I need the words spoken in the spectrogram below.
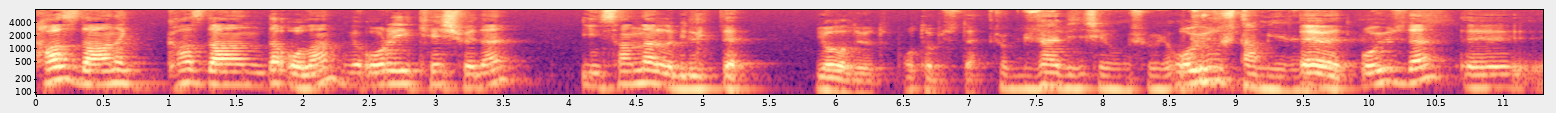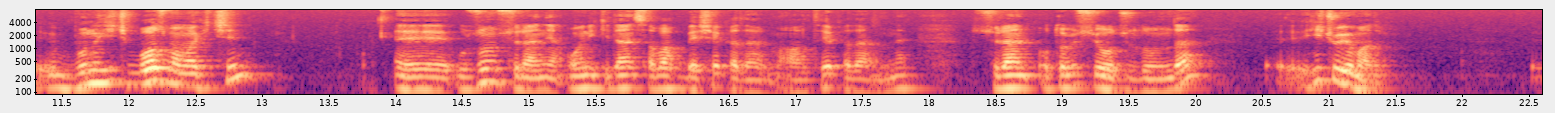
Kaz Dağı'na Kaz Dağı'nda olan ve orayı keşfeden insanlarla birlikte yol alıyordum otobüste. Çok güzel bir şey olmuş böyle. O Oturmuş yüz- tam yerine. Evet, o yüzden e, bunu hiç bozmamak için e, uzun süren yani 12'den sabah 5'e kadar mı 6'ya kadar mı ne süren otobüs yolculuğunda hiç uyumadım. E,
